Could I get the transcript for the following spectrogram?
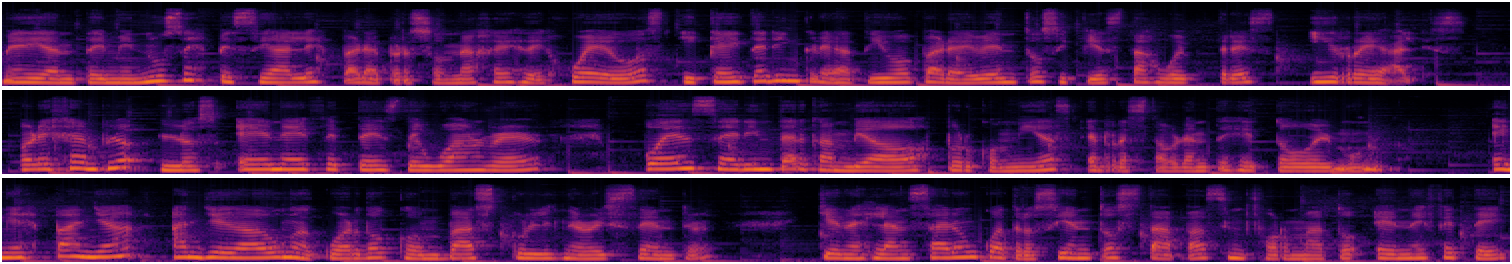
mediante menús especiales para personajes de juegos y catering creativo para eventos y fiestas Web3 irreales. Por ejemplo, los NFTs de OneRare pueden ser intercambiados por comidas en restaurantes de todo el mundo. En España han llegado a un acuerdo con Basque Culinary Center, quienes lanzaron 400 tapas en formato NFT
